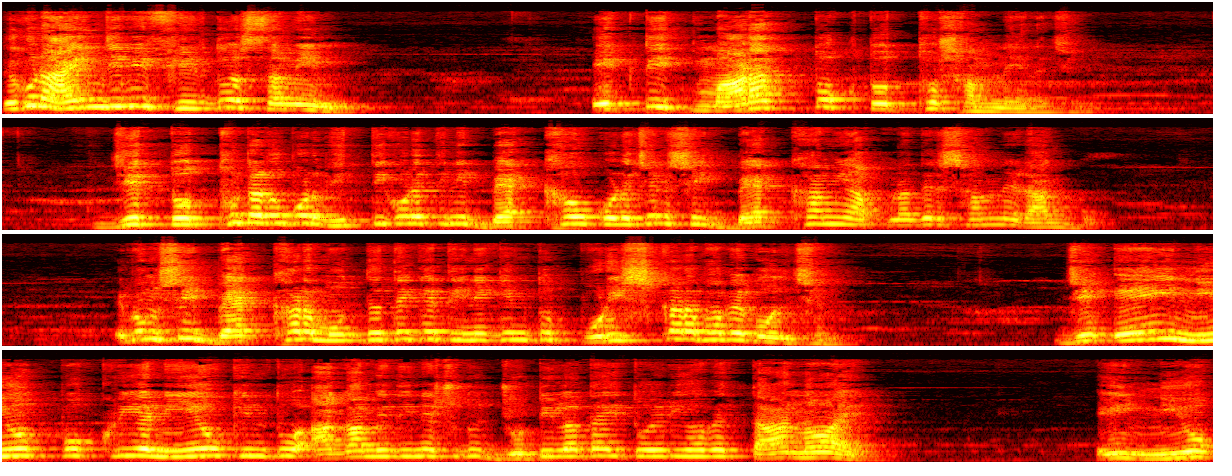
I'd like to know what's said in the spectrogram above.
দেখুন, আইনজীবী ফিরদোস সামিম একটি মারাত্মক তথ্য সামনে এনেছেন। যে তথ্যটার উপর ভিত্তি করে তিনি ব্যাখ্যাও করেছেন, সেই ব্যাখ্যা আমি আপনাদের সামনে রাখব। এবং সেই ব্যাখ্যার মধ্যে থেকে তিনি কিন্তু পরিষ্কারভাবে বলছেন যে এই নিয়োগ প্রক্রিয়া নিয়েও কিন্তু আগামী দিনে শুধু জটিলতাই তৈরি হবে তা নয়, এই নিয়োগ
